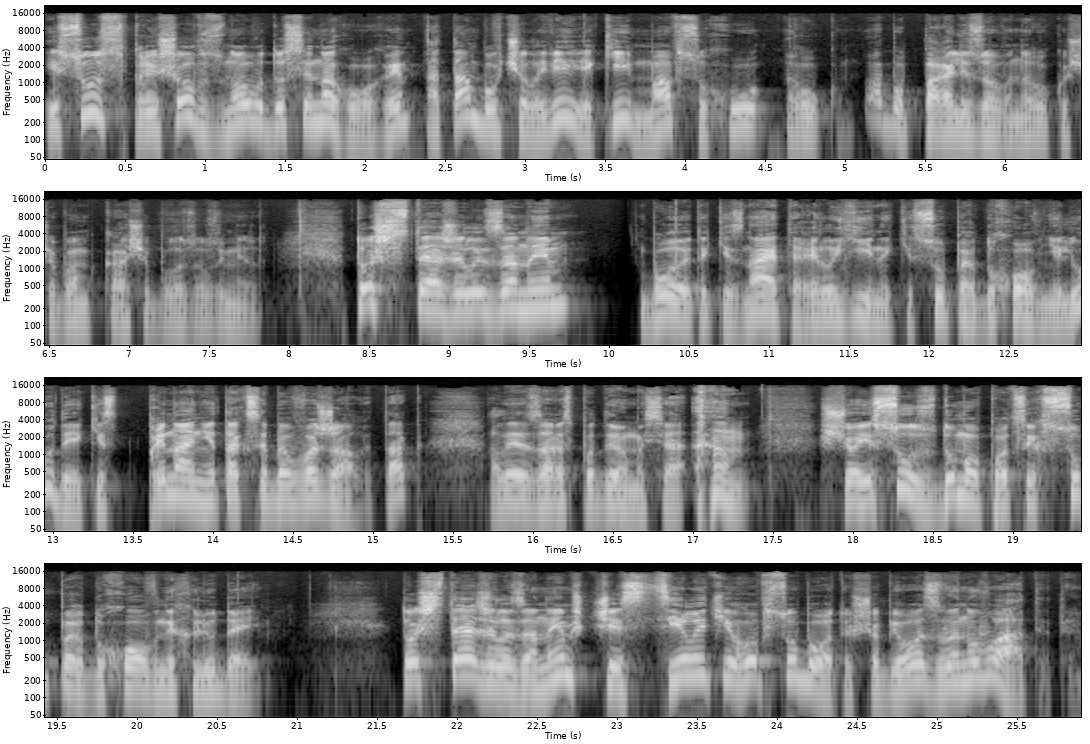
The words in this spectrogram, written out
Ісус прийшов знову до синагоги, а там був чоловік, який мав суху руку або паралізовану руку, щоб вам краще було зрозуміло. Тож стежили за ним. Були такі, знаєте, релігійники, супердуховні люди, які принаймні так себе вважали, так? Але зараз подивимося, що Ісус думав про цих супердуховних людей. Тож стежили за ним, чи зцілить його в суботу, щоб його звинуватити.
